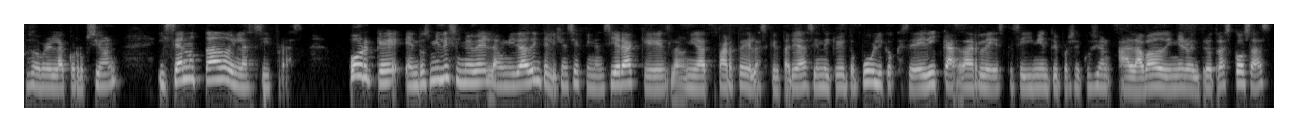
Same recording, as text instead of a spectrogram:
sobre la corrupción y se ha notado en las cifras, porque en 2019 la unidad de inteligencia financiera, que es la unidad parte de la Secretaría de Hacienda y Crédito Público, que se dedica a darle este seguimiento y persecución al lavado de dinero, entre otras cosas,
